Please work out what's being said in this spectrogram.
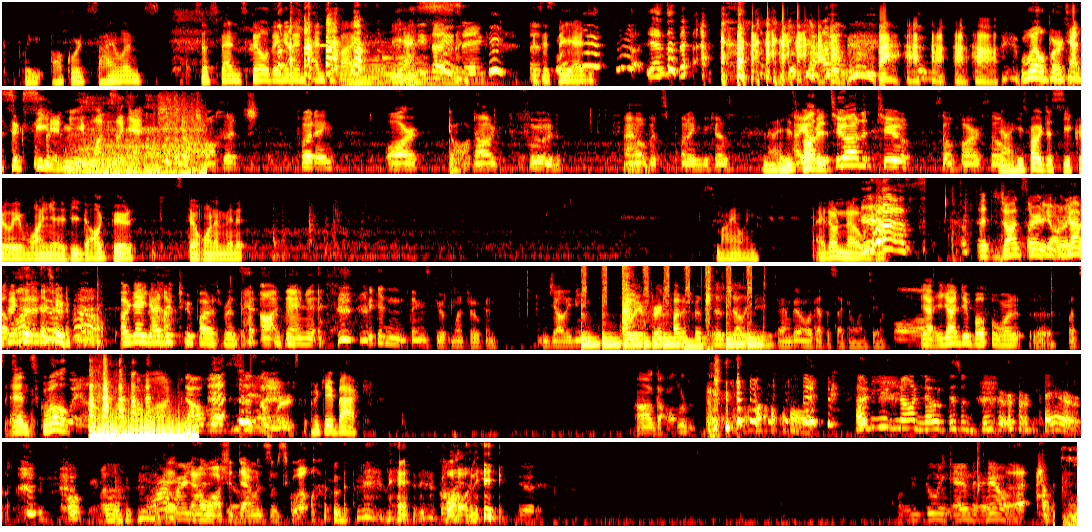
Complete awkward silence. Suspense building and intensifying. yes. That's sick. Is this the egg? yes. Ha, ha, ha, ha, ha. Wilbert has succeeded me once again. Chocolate pudding or Dog. dog food. I hope it's pudding because Nah, he's I probably got two out of two so far. So Nah, he's probably just secretly wanting it to be dog food. Just don't want to admit it. Smiling. I don't know. what that- yes, it's John's turn. Something You, you got fell. picked into two. Okay, you gotta do two punishments. oh dang it! Freaking things too much open. Jelly bean. So your first punishment is jelly bean. Okay, I'm gonna look at the second one too. Yeah, you gotta do both of one. Uh, What's this? and squirrel. Come on. That This is just the worst. Okay, back. Oh god. How do you not know if this was booger or pear? okay, now wash it down with some squill. Man, Quality. He's going in hell. Uh,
